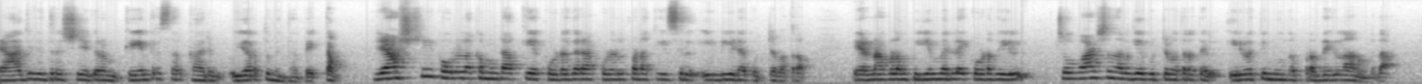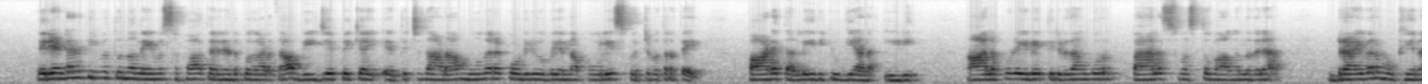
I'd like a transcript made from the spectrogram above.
രാജീവ് ചന്ദ്രശേഖറും കേന്ദ്ര സർക്കാരും ഉയർത്തുമെന്ന് വ്യക്തം. രാഷ്ട്രീയ കോളിളക്കമുണ്ടാക്കിയ കൊടകര കുഴൽപ്പണ കേസിൽ ഇഡിയുടെ കുറ്റപത്രം. Ernakulam P M L A കോടതിയിൽ ചൊവ്വാഴ്ച നൽകിയ കുറ്റപത്രത്തിൽ ഇരുപത്തിമൂന്ന് പ്രതികളാണുള്ളത്. രണ്ടായിരത്തി ഇരുപത്തൊന്ന് നിയമസഭാ തെരഞ്ഞെടുപ്പ് കാലത്ത് ബി ജെ പിക്കായി എത്തിച്ചതാണ് മൂന്നര കോടി രൂപയെന്ന പോലീസ് കുറ്റപത്രത്തെ പാടെ തള്ളിയിരിക്കുകയാണ് ഇ ആലപ്പുഴയിലെ തിരുവിതാംകൂർ പാലസ് വസ്തു വാങ്ങുന്നതിന് ഡ്രൈവർ മുഖേന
